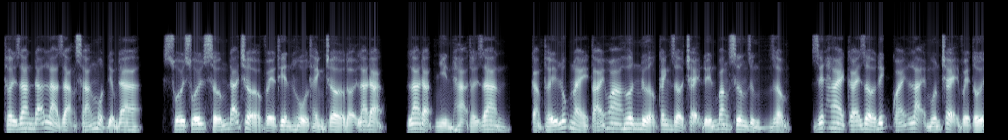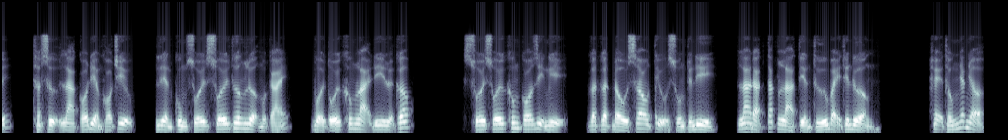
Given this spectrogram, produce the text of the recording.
Thời gian đã là dạng sáng một điểm đa suối suối sớm đã trở về thiên hồ thành chờ đợi la đạt. La đạt nhìn hạ thời gian, cảm thấy lúc này tái hoa hơn nửa canh giờ chạy đến băng xương rừng rậm, giết hai cái giờ đích quái lại muốn chạy về tới, thật sự là có điểm khó chịu, liền cùng suối suối thương lượng một cái, buổi tối không lại đi luyện cấp. Suối suối không có dị nghị, gật gật đầu sau tiểu xuống tuyến đi, la đạt tắc là tiến thứ bảy thiên đường. Hệ thống nhắc nhở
